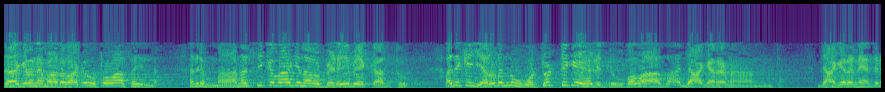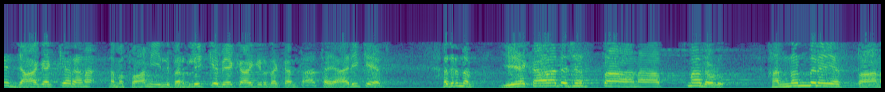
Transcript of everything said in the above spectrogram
ಜಾಗರಣೆ ಮಾಡುವಾಗ ಉಪವಾಸ ಇಲ್ಲ. ಅಂದ್ರೆ ಮಾನಸಿಕವಾಗಿ ನಾವು ಬೆಳೆಯಬೇಕಾದ್ದು ಅದಕ್ಕೆ ಎರಡನ್ನು ಒಟ್ಟೊಟ್ಟಿಗೆ ಹೇಳಿದ್ದು ಉಪವಾಸ, ಜಾಗರಣ ಅಂತ. ಜಾಗರಣೆ ಅಂದ್ರೆ ಜಾಗಕ್ಕೆ ರಣ. ನಮ್ಮ ಸ್ವಾಮಿ ಇಲ್ಲಿ ಬರಲಿಕ್ಕೆ ಬೇಕಾಗಿರತಕ್ಕಂಥ ತಯಾರಿಕೆ ಅದು. ಅದರಿಂದ ಏಕಾದಶ ಸ್ಥಾನಾತ್ಮದಳು. ಹನ್ನೊಂದನೆಯ ಸ್ಥಾನ,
